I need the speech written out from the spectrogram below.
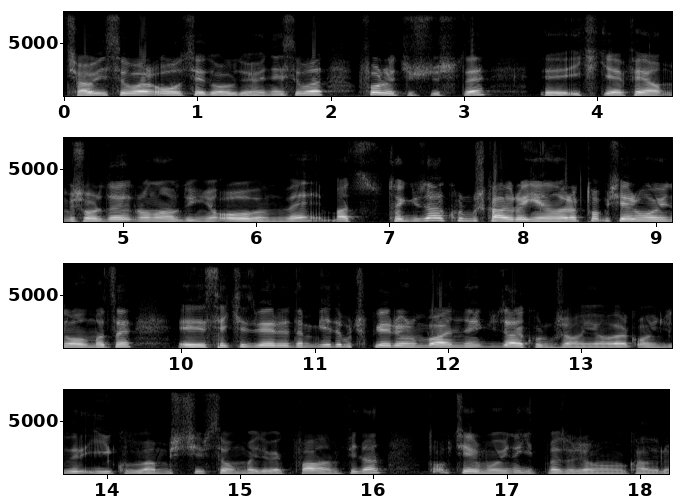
Chavis'i var. Olsed orada. Hönesi var. Forvet üçlüsü de e, 2GF yapmış orada Ronaldinho, Owen ve Batistuta güzel kurmuş kadroyu genel olarak. Top çevirme oyunu olması e, 8 verirdim 7.5 veriyorum bu haline güzel kurmuş ama genel olarak oyuncuları iyi kullanmış çift savunmacı bek falan filan. Top çevirme oyuna gitmez hocam ama bu kadro.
